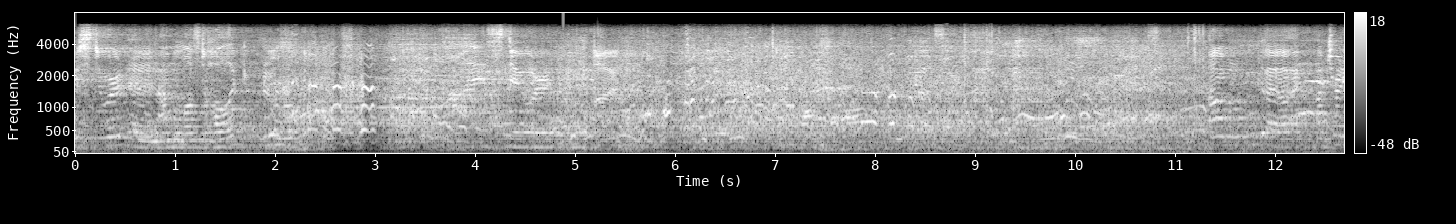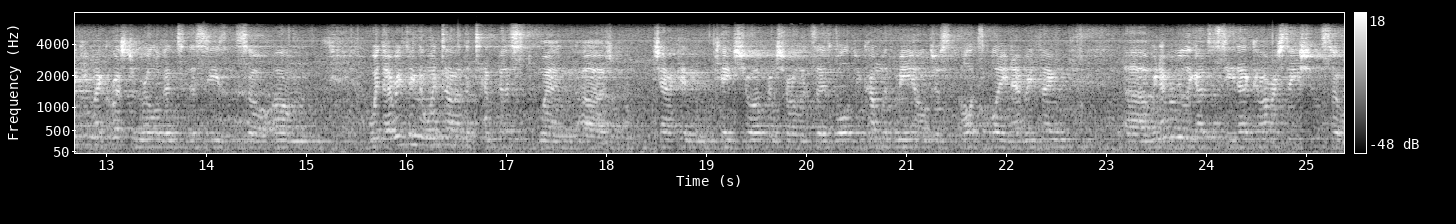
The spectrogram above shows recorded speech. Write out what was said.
name is Stuart, and I'm a lostaholic. Hi, Stuart. Um, uh, I'm trying to keep my question relevant to this season. So, um, with everything that went down at the Tempest, when uh, Jack and Kate show up and Charlotte says, "Well, if you come with me, I'll just I'll explain everything." Uh, we never really got to see that conversation. So,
